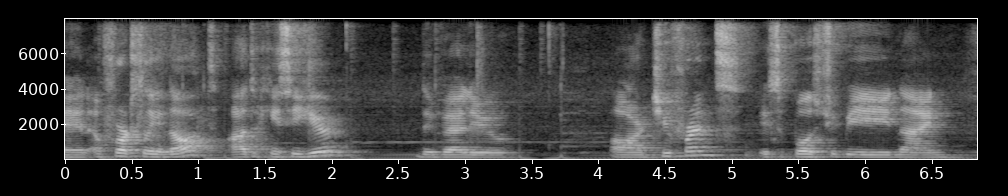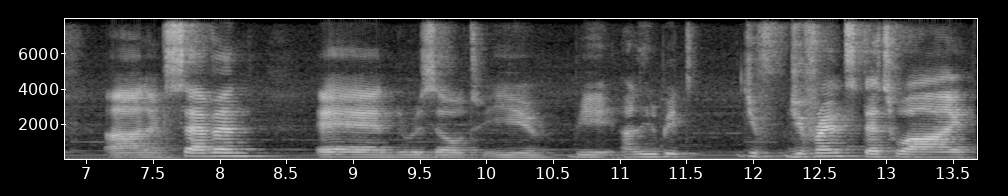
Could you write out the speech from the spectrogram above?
and unfortunately not as you can see here the value are different. It's supposed to be 997 uh, and the result will be a little bit dif different. That's why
